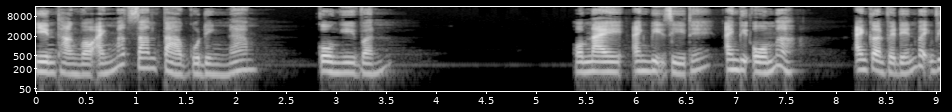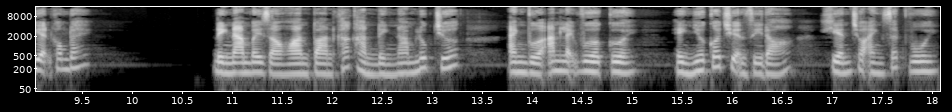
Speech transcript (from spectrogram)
nhìn thẳng vào ánh mắt gian tà của Đình Nam. Cô nghi vấn. Hôm nay anh bị gì thế? Anh bị ốm à? Anh cần phải đến bệnh viện không đấy? Đình Nam bây giờ hoàn toàn khác hẳn Đình Nam lúc trước. Anh vừa ăn lại vừa cười. Hình như có chuyện gì đó khiến cho anh rất vui.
